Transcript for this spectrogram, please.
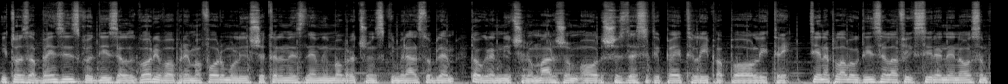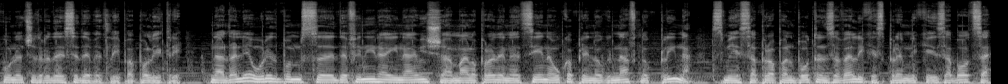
i to za benzinsko dizel gorivo prema formuli s 14-dnevnim obračunskim razdobljem te ograničenom maržom od 65 lipa po litri. Cijena plavog dizela fiksirana je na 8 kuna 49 lipa po litri. Nadalje, uredbom se definira i najviša maloprodajna cijena ukopljenog naftnog naftnog plina, smjesa propan butan za velike spremnike i za boce,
